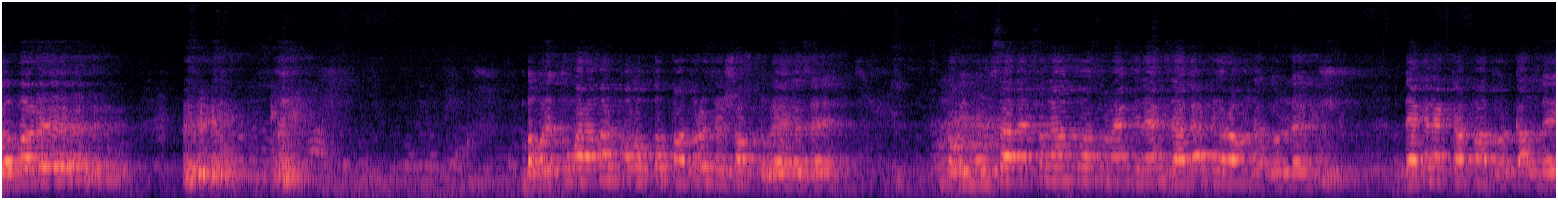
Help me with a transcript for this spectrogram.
বাবারে বাবারে তোমার আমার কলব তো পাথরের চেয়ে শক্ত হয়ে গেছে। নবী মুসা আলাইহিস সালাম তো আসলে একদিন এক জায়গা থেকে রওনা করলেন। দেখেন একটা পাথর কান্দে।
